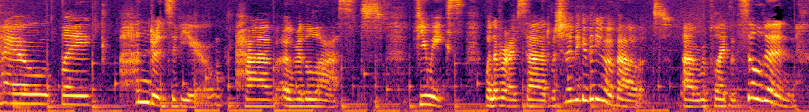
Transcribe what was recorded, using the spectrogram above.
So, like, hundreds of you have over the last few weeks, whenever I've said, what should I make a video about? Um, replied with Sylvain.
